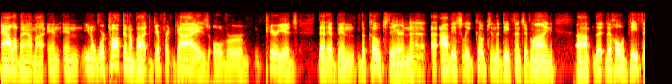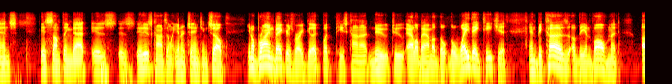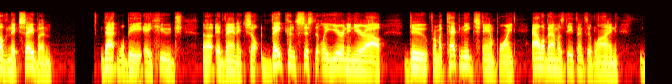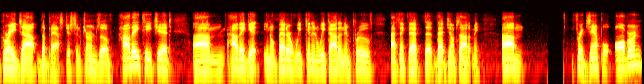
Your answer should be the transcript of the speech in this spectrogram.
Alabama, and and you know we're talking about different guys over periods that have been the coach there, and uh, obviously coaching the defensive line, uh, the the whole defense is something that is is it is constantly interchanging. So you know, Brian Baker is very good, but he's kind of new to Alabama. The the way they teach it, and because of the involvement of Nick Saban, that will be a huge uh, advantage. So they consistently, year in and year out, do from a technique standpoint, Alabama's defensive line grades out the best, just in terms of how they teach it, um, how they get you know better week in and week out and improve I think that that, that jumps out at me. Um, for example, Auburn,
